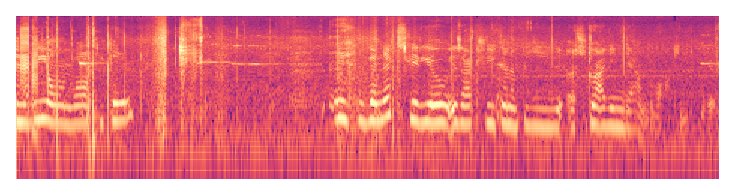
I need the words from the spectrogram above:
And we on Rocky Ford. Eh, The next video is actually gonna be us driving down the Rocky Ford.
